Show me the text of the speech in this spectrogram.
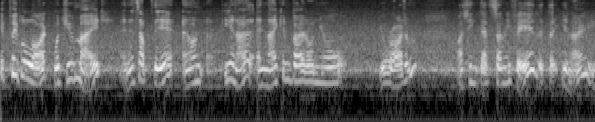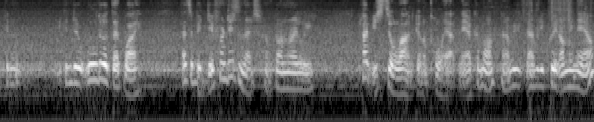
if people like what you've made, and it's up there and on you know and they can vote on your your item I think that's only fair that, that you know you can you can do it we'll do it that way that's a bit different isn't it I've gone really hope you still aren't going to pull out now. Come on nobody, nobody quit on me now.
